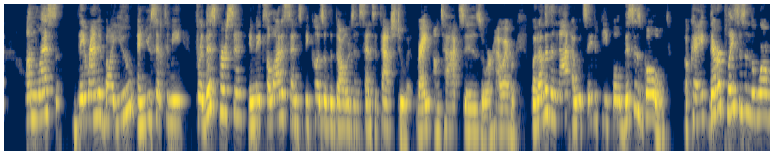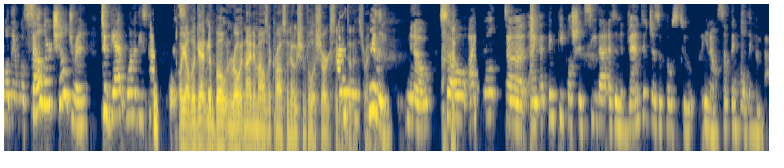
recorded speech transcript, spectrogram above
unless they ran it by you and you said to me, for this person, it makes a lot of sense because of the dollars and cents attached to it, right? On taxes or however. But other than that, I would say to people, this is gold. Okay. There are places in the world where they will sell their children to get one of these passports. Oh, yeah. They'll get in a boat and row it 90 miles across an ocean full of sharks to get I mean, to this, right? Really, you know. So yeah. I don't. Uh, I, I think people should see that as an advantage as opposed to you know something holding them back.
